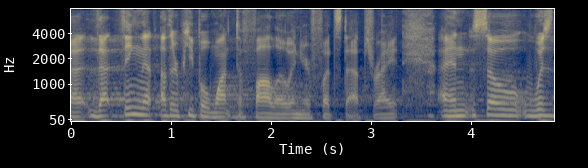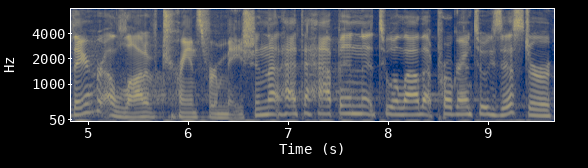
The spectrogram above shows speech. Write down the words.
uh, that thing that other people want to follow in your footsteps, right? And so, was there a lot of transformation that had to happen to allow that program to exist, or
